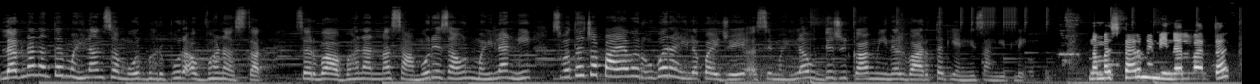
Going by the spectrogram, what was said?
लग्नानंतर महिलांसमोर भरपूर आव्हानं असतात. सर्व आव्हानांना सामोरे जाऊन महिलांनी स्वतःच्या पायावर उभं राहिलं पाहिजे असे महिला उद्योजिका मिनल वार्तक यांनी सांगितले. नमस्कार मी मिनल वार्तक.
